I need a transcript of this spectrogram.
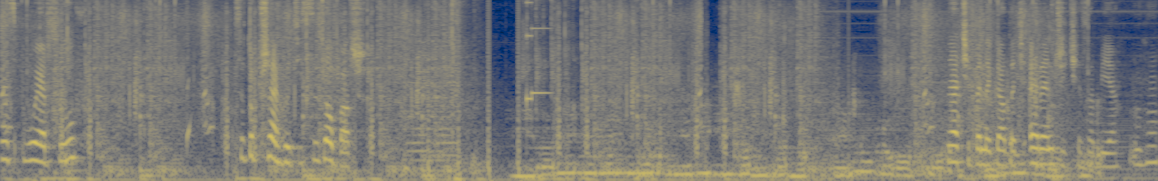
Bez powersów. Chcę to przechodź i se zobacz. Ja ci będę gadać, RNG cię zabija. Mhm.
